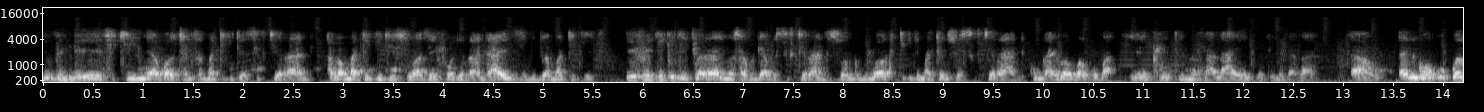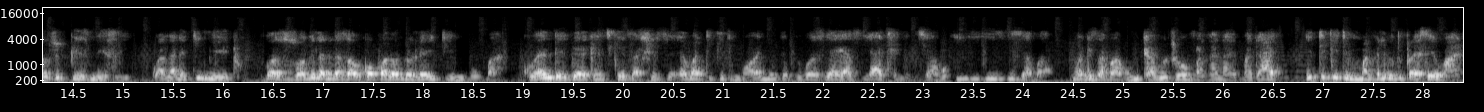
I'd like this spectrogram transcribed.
even neyethitini iyakwazi amatikiti e-sixty rand. Abamatikiti siwaze i-forty rand ayinzima into yamatikiti if itikiti itshwala lanye osapho liya kwi-sixty rand zonke kuloko itikiti mathengiswe sixty rand. Kungayiwa uba kuba le pletini idlalayo ipletini idlalayo yawo and ngoku kwenza ibhizinisi kwangale timu yethu. Because zonke ilanto ngazawukopa loo nto leyo itimu ngokuba kuende ibekhe ke zashise amatikiti ngowanyuke because iyayazi iyathengisa yabo izaba noko izaba ngumthamo nje ovakalayo but hayi itikiti mandivele beke iprayisi eyi-one.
